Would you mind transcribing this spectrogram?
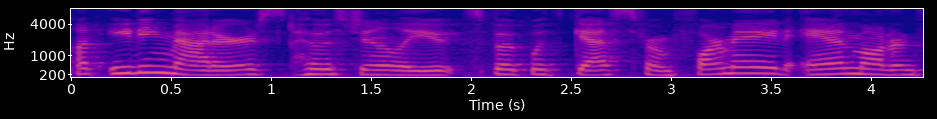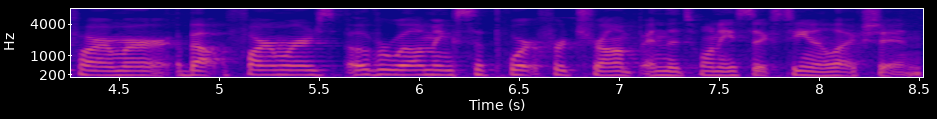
on Eating Matters, host Jenna Liut spoke with guests from Farm Aid and Modern Farmer about farmers' overwhelming support for Trump in the 2016 election.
